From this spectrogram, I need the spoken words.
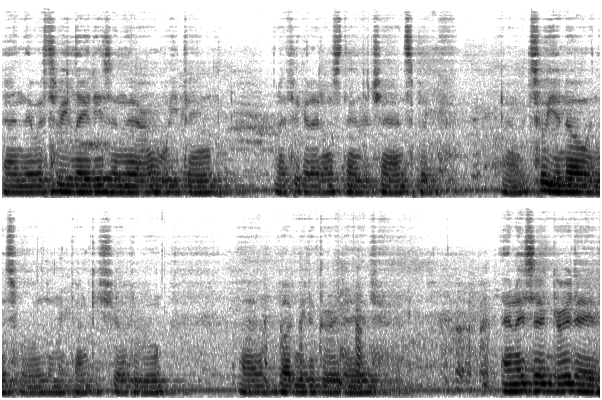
And there were three ladies in there weeping. And I figured I don't stand a chance, but you know, it's who you know in this world. And Pankishar Prabhu uh, brought me to Gurudev. And I said, Gurudev,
